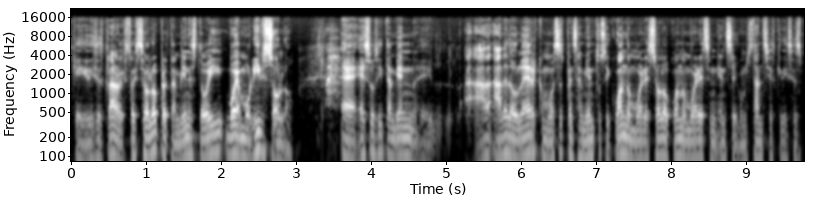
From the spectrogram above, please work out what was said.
que dices, claro, estoy solo, pero también estoy, voy a morir solo. Eh, eso sí también eh, ha, ha de doler como esos pensamientos y cuando mueres solo, cuando mueres en, en circunstancias que dices,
